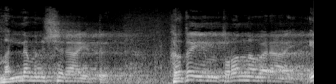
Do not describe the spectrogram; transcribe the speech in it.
നല്ല മനുഷ്യരായിട്ട് ഹൃദയം തുറന്നവരായി.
